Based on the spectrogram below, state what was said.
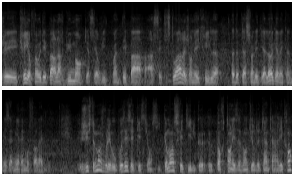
j'ai écrit, enfin au départ, l'argument qui a servi de point de départ à cette histoire, et j'en ai écrit la- l'adaptation et les dialogues avec un de mes amis, Raymond Forlani. Justement, je voulais vous poser cette question-ci. Comment se fait-il que, euh, portant les aventures de Tintin à l'écran,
